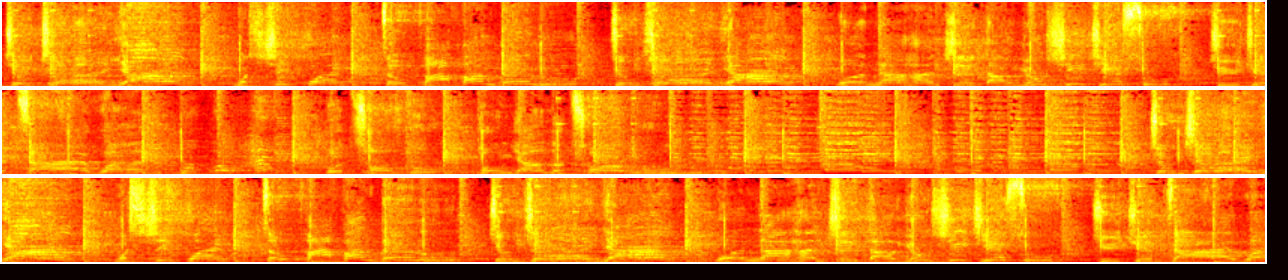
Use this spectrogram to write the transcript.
就这样，我喜欢走八方的路。就这样，我呐喊直到游戏结束，拒绝再玩，我不害，不重复同样的错误。就这样，我喜欢走八方的路。就这样，我呐喊直到游戏结束，拒绝再玩，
